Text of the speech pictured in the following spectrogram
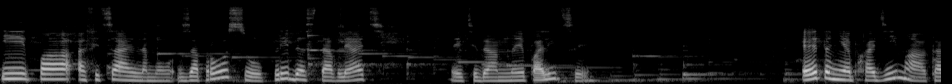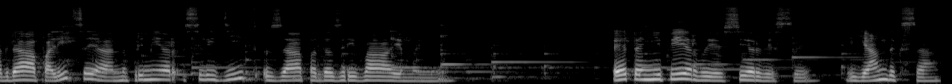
и по официальному запросу предоставлять эти данные полиции. Это необходимо, когда полиция, например, следит за подозреваемыми. Это не первые сервисы Яндекса,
